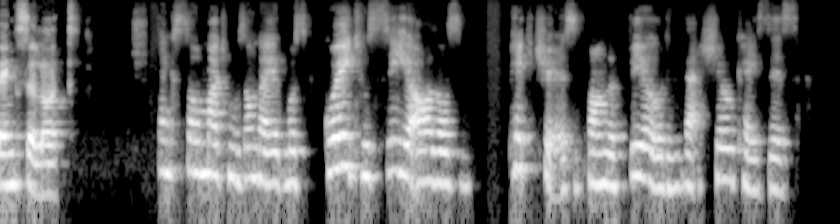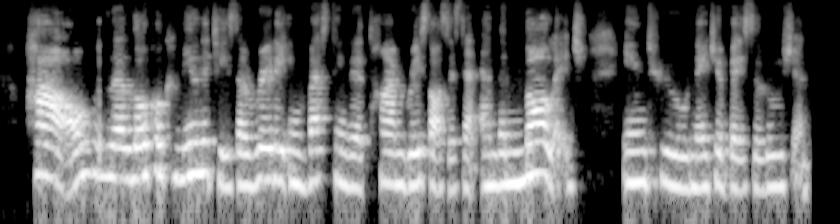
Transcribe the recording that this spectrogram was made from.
Thanks a lot. Thanks so much, Musonda. It was great to see all those pictures from the field that showcases how the local communities are really investing their time, resources, and, and the knowledge into nature-based solution.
